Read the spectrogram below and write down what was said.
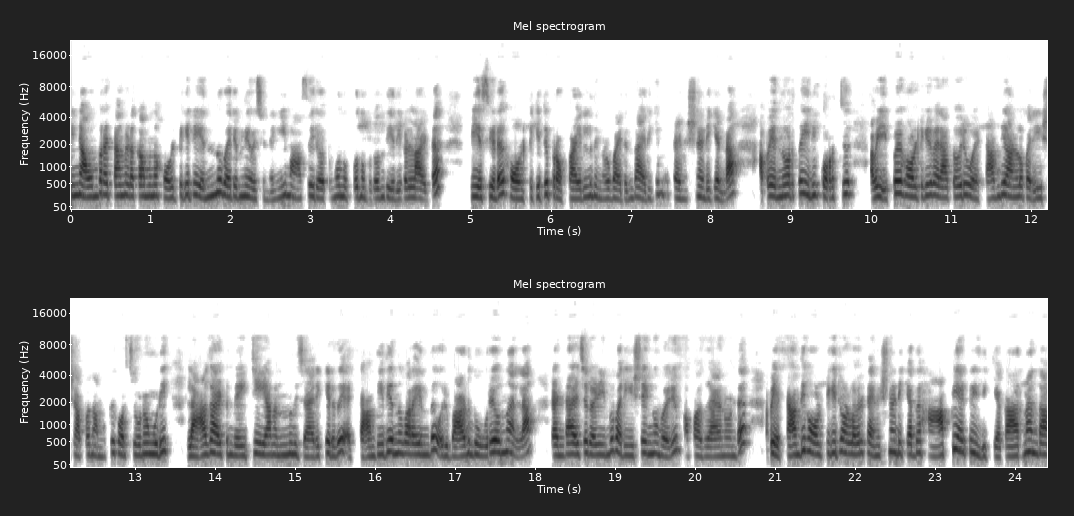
ഈ നവംബർ എട്ടാം തീയതി എടുക്കാൻ പോകുന്ന ഹോൾ ടിക്കറ്റ് എന്ന് വരും എന്ന് ചോദിച്ചിട്ടുണ്ടെങ്കിൽ ഈ മാസം ഇരുപത്തൊമ്പത് മുപ്പത് മുപ്പത്തൊന്ന് തീയതികളിലായിട്ട് പി എസ് സിയുടെ ഹോൾ ടിക്കറ്റ് പ്രൊഫൈലിൽ നിങ്ങൾ വരുന്നതായിരിക്കും. ടെൻഷൻ അടിക്കേണ്ട. അപ്പൊ എന്നോർത്ത് ഇനി കുറച്ച് അപ്പൊ ഇപ്പൊ ഹോൾ ടിക്കറ്റ് വരാത്ത ഒരു എട്ടാം തീയതി ആണല്ലോ പരീക്ഷ. അപ്പൊ നമുക്ക് കുറച്ചുകൂടെ കൂടി ലാഗായിട്ടും വെയിറ്റ് ചെയ്യാമെന്ന് വിചാരിക്കരുത്. എട്ടാം തീയതി എന്ന് പറയുന്നത് ഒരുപാട് ദൂരെ ഒന്നും അല്ല. രണ്ടാഴ്ച കഴിയുമ്പോൾ പരീക്ഷ ഇങ്ങ് വരും. അപ്പൊ അത് കാരണം കൊണ്ട് അപ്പൊ എട്ടാം തീയതി ഹോൾ ടിക്കറ്റ് ഉള്ളവർ ടെൻഷൻ അടിക്കാതെ ഹാപ്പി ആയിട്ട് ഇരിക്കുക. കാരണം എന്താ?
